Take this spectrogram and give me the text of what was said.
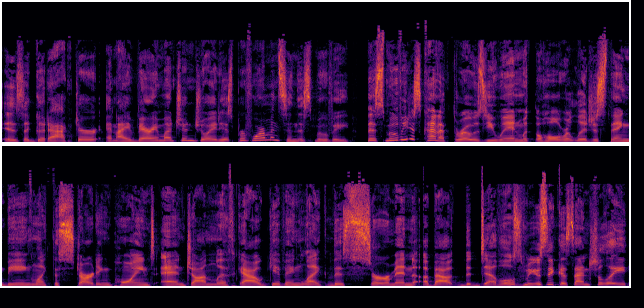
is a good actor, and I very much enjoyed his performance in this movie. This movie just kind of throws you in with the whole religious thing being like the starting point and John Lithgow giving like this sermon about the devil's music essentially.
